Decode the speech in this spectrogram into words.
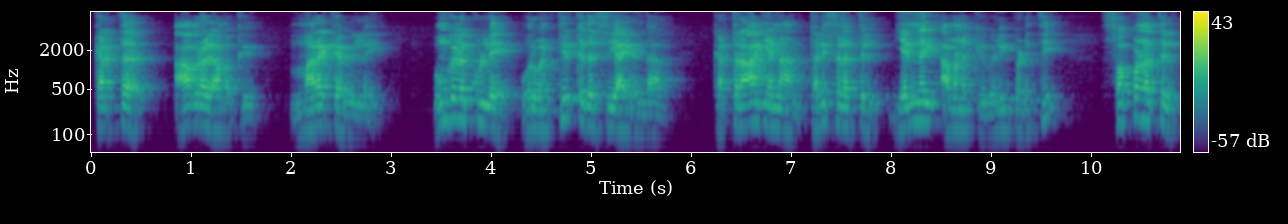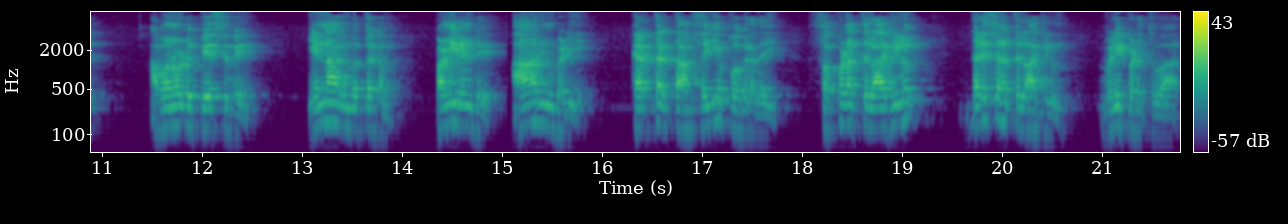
கர்த்தர் ஆபிரகாமுக்கு மறைக்கவில்லை. உங்களுக்குள்ளே ஒருவன் தீர்க்கதரிசியாயிருந்தால் கர்த்தராகிய நான் தரிசனத்தில் என்னை அவனுக்கு வெளிப்படுத்தி சொப்பனத்தில் அவனோடு பேசுவேன். என்னாகும் புத்தகம் பனிரெண்டு ஆறின்படி கர்த்தர் தாம் செய்ய போகிறதை சொப்பனத்திலாகிலும் தரிசனத்திலாகிலும் வெளிப்படுத்துவார்.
